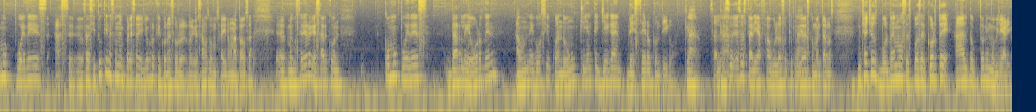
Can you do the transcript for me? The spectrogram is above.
¿cómo puedes hacer? O sea, si tú tienes una empresa, yo creo que con eso regresamos, vamos a ir a una pausa. Eh, me gustaría regresar con cómo puedes darle orden a un negocio cuando un cliente llega de cero contigo. Claro. Eso, estaría fabuloso que pudieras comentarnos. Muchachos, volvemos después del corte al doctor inmobiliario.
